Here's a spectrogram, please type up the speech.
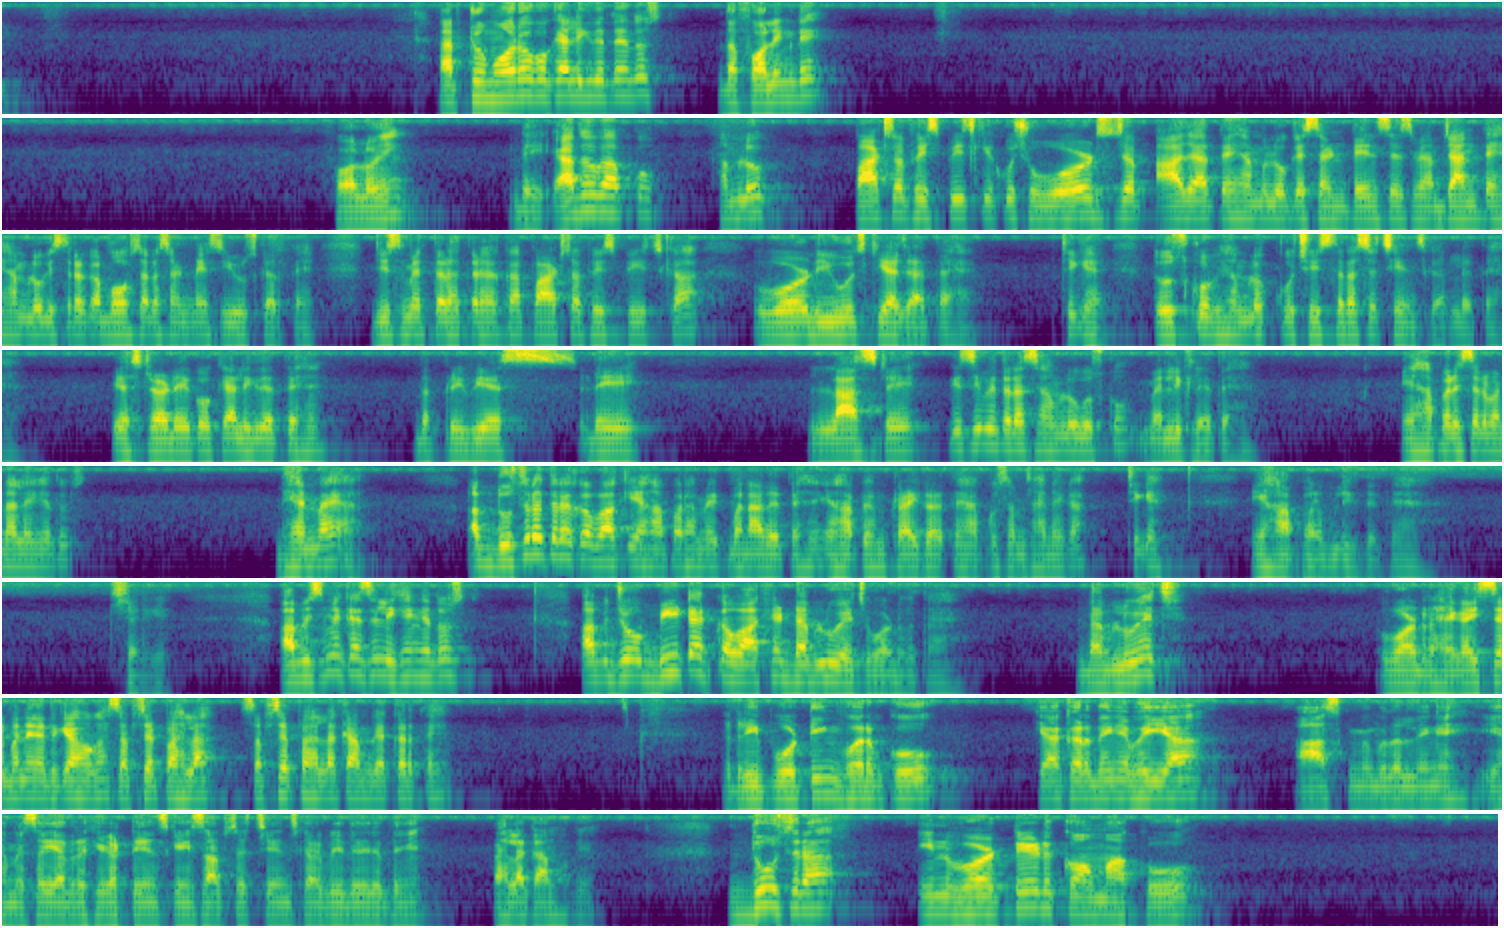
अब टुमोरो को क्या लिख देते हैं दोस्त? The following day following day याद होगा आपको? हम लोग पार्ट्स ऑफ़ स्पीच के कुछ वर्ड्स जब आ जाते हैं हम लोग के सेंटेंसेस में, आप जानते हैं, हम लोग इस तरह का बहुत सारा सेंटेंस यूज़ करते हैं, जिसमें तरह तरह का पार्ट्स ऑफ़ स्पीच का वर्ड यूज़ किया जाता है, ठीक है? तो उसको भी हम लोग कुछ इस तरह से चेंज कर लेते हैं। यस्टरडे को क्या लिख देते हैं? The previous day last day किसी भी तरह से हम लोग उसको मैं लिख लेते हैं। यहाँ पर इस तरह बना लेंगे दोस्त। ध्यान में आया? अब दूसरे तरह का वाक्य यहाँ पर हम एक बना देते हैं, यहाँ पे हम ट्राई करते हैं आपको समझाने का, ठीक है? यहाँ पर अब लिख देते हैं। चलिए, अब इसमें कैसे लिखेंगे दोस्त? अब जो बी टाइप का वाक्य है डब्ल्यू एच वर्ड होता है डब्ल्यू एच वर्ड रहेगा। इससे बनेगा तो क्या होगा? सबसे पहला सबसे पहला काम क्या करते हैं? रिपोर्टिंग वर्ब को क्या कर देंगे भैया? आस्क में बदल देंगे। ये हमेशा याद रखिएगा टेंस के हिसाब से चेंज कर भी दे देंगे पहला काम हो गया। दूसरा इन्वर्टेड कॉमा को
